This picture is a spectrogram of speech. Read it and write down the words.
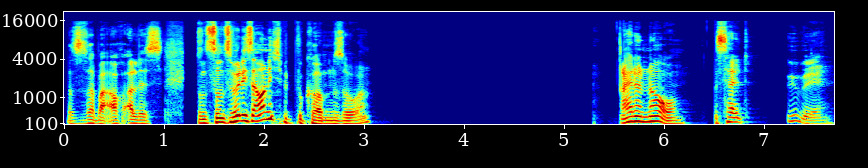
Das ist aber auch alles. Sonst, sonst würde ich es auch nicht mitbekommen, so. I don't know. Ist halt übel.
